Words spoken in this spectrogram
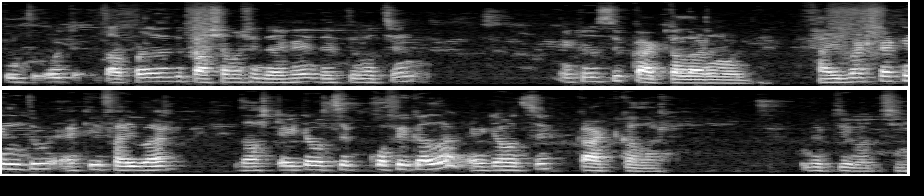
কিন্তু ওই তারপরে যদি পাশাপাশি দেখাই, দেখতে পাচ্ছেন, এটা হচ্ছে কাঠ কালারের মধ্যে। ফাইবারটা কিন্তু একই ফাইবার জাস্ট এইটা হচ্ছে কফি কালার এটা হচ্ছে কাঠ কালার দেখতে পাচ্ছেন।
